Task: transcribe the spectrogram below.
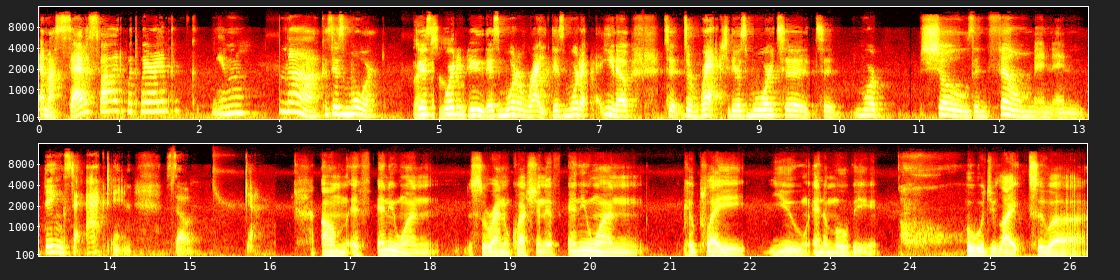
Am i satisfied with where i am? Nah because there's more there's Absolutely. more to do there's more to write there's more to you know to direct there's more to to more shows and film and and things to act in so yeah. um, if anyone, it's a random question, if anyone could play you in a movie, who would you like to uh,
